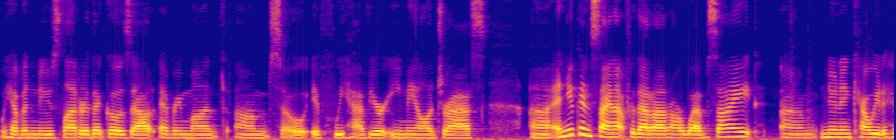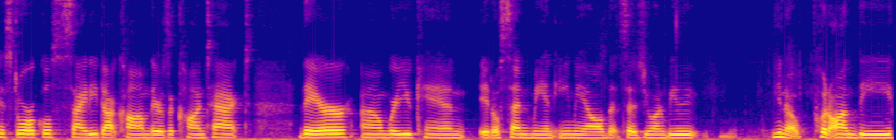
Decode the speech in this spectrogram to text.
We have a newsletter that goes out every month. Um, so if we have your email address, uh, and you can sign up for that on our website, um, NewnanCoweta There's a contact there um, where you can, it'll send me an email that says you want to be, you know, put on the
